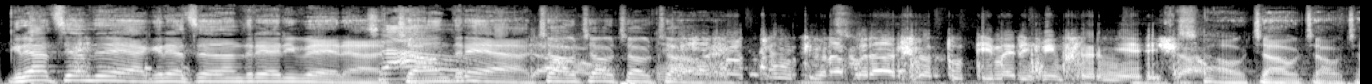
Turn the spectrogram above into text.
Grazie Andrea, grazie ad Andrea Rivera. Ciao, ciao Andrea, ciao ciao ciao ciao. Un abbraccio a tutti, un abbraccio a tutti i medici infermieri. Ciao ciao ciao ciao. ciao.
